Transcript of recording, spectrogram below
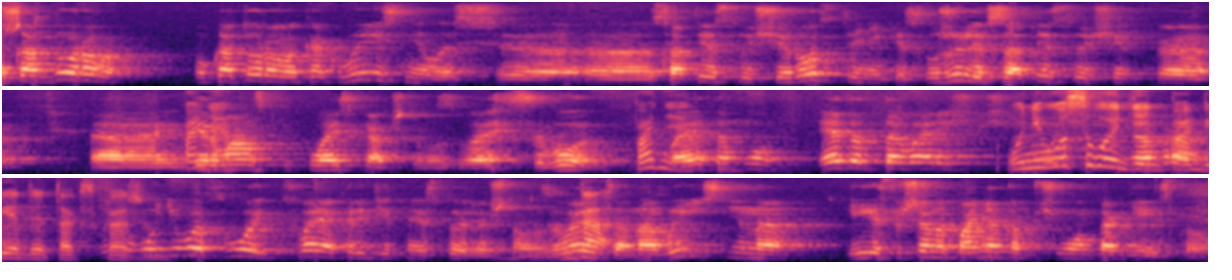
что? которого у которого, как выяснилось, э, э, соответствующие родственники служили в соответствующих э, э, германских войсках, что называется. Вот. Понятно. Поэтому этот товарищ... У него свой день победы, так скажем. У него свой, своя кредитная история, что называется, да. она выяснена, и совершенно понятно, почему он так действовал.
